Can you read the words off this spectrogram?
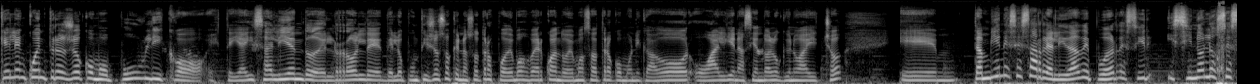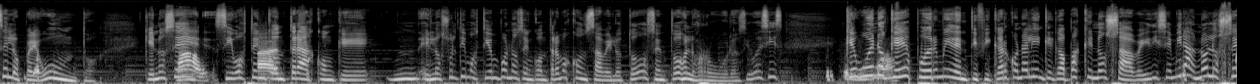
qué, le encuentro yo como público, este, y ahí saliendo del rol de, de lo puntilloso que nosotros podemos ver cuando vemos a otro comunicador o alguien haciendo algo que uno ha hecho? Eh, también es esa realidad de poder decir, y si no lo sé, se lo pregunto. Que no sé si vos te encontrás con que en los últimos tiempos nos encontramos con sabelotodos en todos los rubros. Y vos decís, qué bueno que es poderme identificar con alguien que capaz que no sabe y dice, mira, no lo sé,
